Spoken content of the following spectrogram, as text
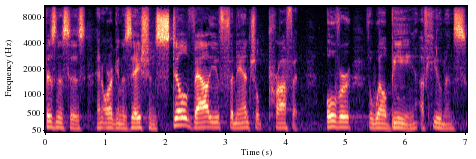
businesses and organizations still value financial profit over the well being of humans.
